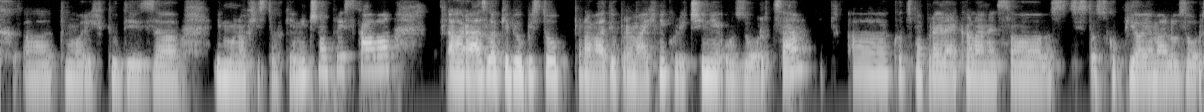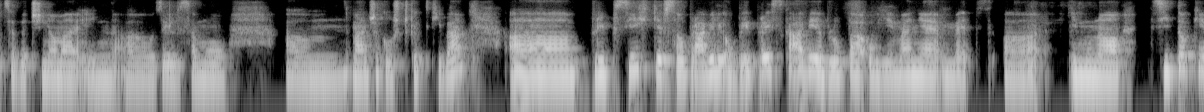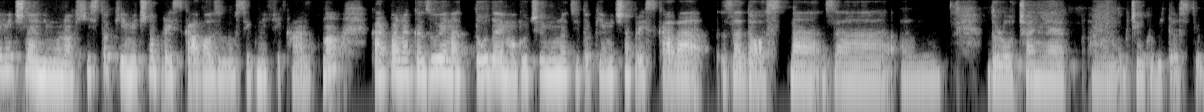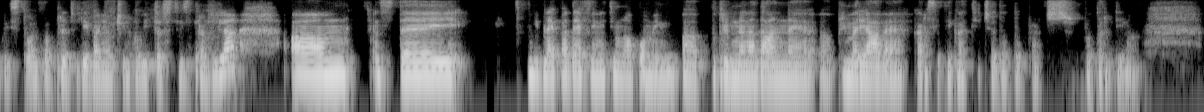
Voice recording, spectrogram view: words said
tumorjih tudi z imunohistokemično preiskavo. Razlog je bil v bistvu ponavadi v premajhni količini vzorca. Uh, kot smo prej rekli, so s cistoskopijo jemali vzorce večinoma in uh, vzeli samo um, manjše koščke tkiva. Uh, pri psih, kjer so upravili obe preiskavi, je bilo pa ujemanje med uh, imunocitokemično in imunohistokemično preiskavo zelo signifikantno, kar pa nakazuje na to, da je mogoče imunocitokemična preiskava zadostna za um, določanje um, učinkovitosti, v bistvu, ali pa predvidevanje učinkovitosti zdravila. Um, zdaj, bi bile pa definitivno pomemb, potrebne nadaljne primerjave, kar se tega tiče, da to pač potrdijo.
